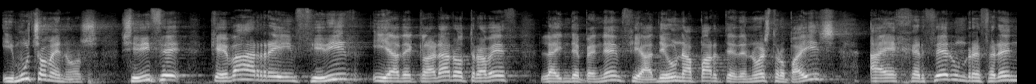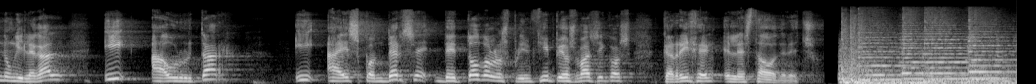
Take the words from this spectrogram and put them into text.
Y mucho menos si dice que va a reincidir y a declarar otra vez la independencia de una parte de nuestro país, a ejercer un referéndum ilegal y a hurtar y a esconderse de todos los principios básicos que rigen el Estado de Derecho.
